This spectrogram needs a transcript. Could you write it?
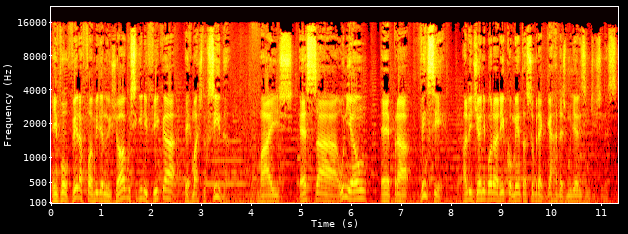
Envolver a família nos jogos significa ter mais torcida, mas essa união é para vencer. A Lidiane Borari comenta sobre a garra das mulheres indígenas.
